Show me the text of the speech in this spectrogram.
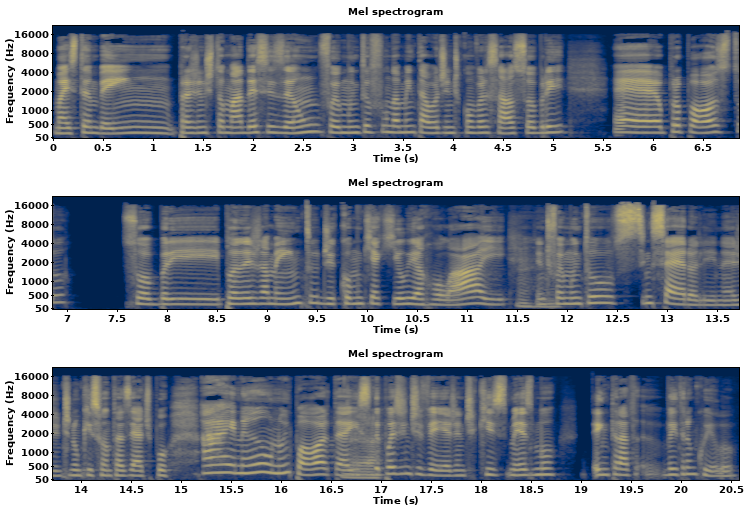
mas também pra gente tomar a decisão foi muito fundamental a gente conversar sobre é, o propósito sobre planejamento de como que aquilo ia rolar e a Uhum. gente foi muito sincero ali, né? A gente não quis fantasiar, tipo, ai, não, não importa, isso É. depois a gente vê. A gente quis mesmo entrar bem tranquilo.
